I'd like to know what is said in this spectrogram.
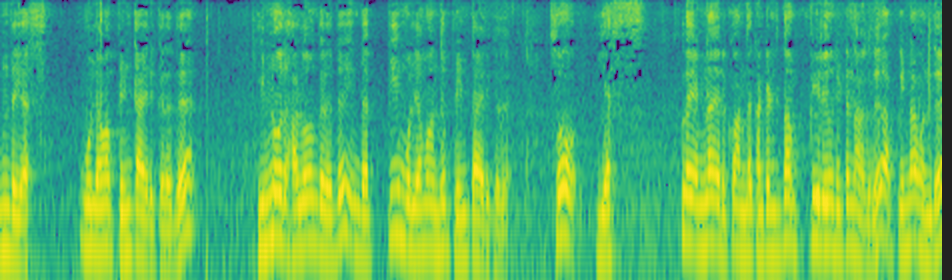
இந்த எஸ் மூலியமாக பிரிண்ட் ஆகிருக்கிறது இன்னொரு ஹலோங்கிறது இந்த பி மூலியமாக வந்து பிரிண்ட் ஆகிருக்குது ஸோ எஸ் இல்லை என்ன இருக்கோ அந்த கண்டென்ட் தான் பீலியும் ரிட்டர்ன் ஆகுது. அப்படின்னா வந்து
